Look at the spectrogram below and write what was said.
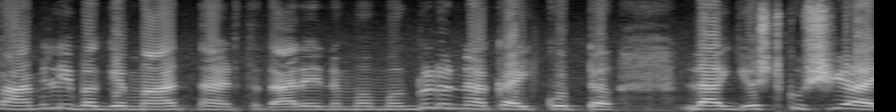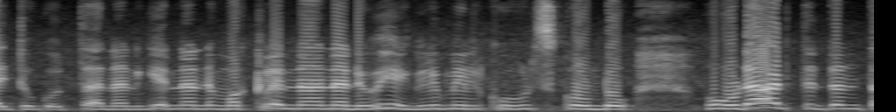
ಫ್ಯಾಮಿಲಿ ಬಗ್ಗೆ ಮಾತನಾಡ್ತಿದ್ದಾರೆ. ನಮ್ಮ ಮಗಳನ್ನ ಕೈ ಕೊಟ್ಟಲ್ಲ, ಎಷ್ಟು ಖುಷಿ ಆಯಿತು ಗೊತ್ತಾ ನನಗೆ? ನನ್ನ ಮಕ್ಕಳನ್ನ ನಾನು ಹೆಗ್ಲಿ ಮೇಲೆ ಕೂರಿಸ್ಕೊಂಡು ಓಡಾಡ್ತಿದ್ದಂಥ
